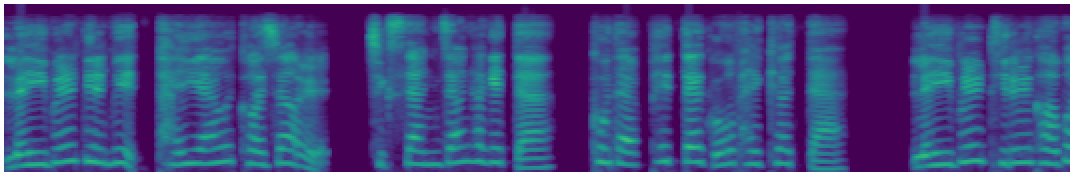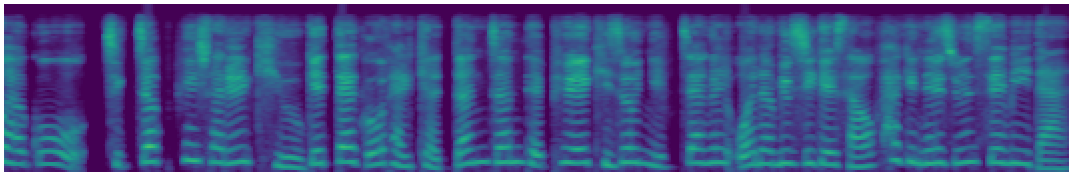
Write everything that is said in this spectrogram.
레이블 딜및 바이아웃 거절, 직상장 하겠다. 고 답했다고 밝혔다. 레이블 딜을 거부하고 직접 회사를 키우겠다고 밝혔던 전 대표의 기존 입장을 워너뮤직에서 확인해 준 셈이다.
